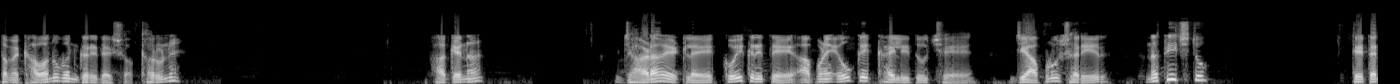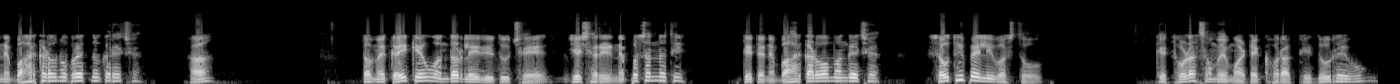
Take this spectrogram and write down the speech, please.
તમે ખાવાનું બંધ કરી દેશો ખરું ને? હા કે ના? ઝાડા એટલે કોઈક રીતે આપણે એવું કંઈક ખાઈ લીધું છે જે આપણું શરીર નથી ઈચ્છતું. તે તેને બહાર કાઢવાનો પ્રયત્ન કરે છે. હા? તમે કંઈક એવું અંદર લઈ લીધું છે જે શરીરને પસંદ નથી. તે તેને બહાર કાઢવા માંગે છે. સૌથી પહેલી વસ્તુ, કે થોડા સમય માટે ખોરાકથી દૂર રહેવું.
